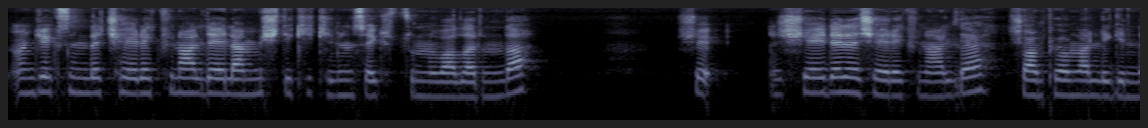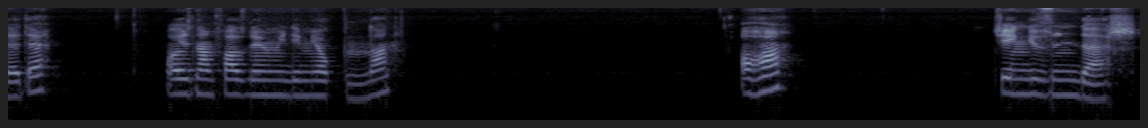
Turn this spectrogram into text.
Öncekisinde çeyrek finalde eğlenmiştik 2008 turnuvalarında. Şey, şeyde de çeyrek finalde. Şampiyonlar Ligi'nde de. O yüzden fazla ümidim yok bundan. Aha. Cengiz Ünder.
